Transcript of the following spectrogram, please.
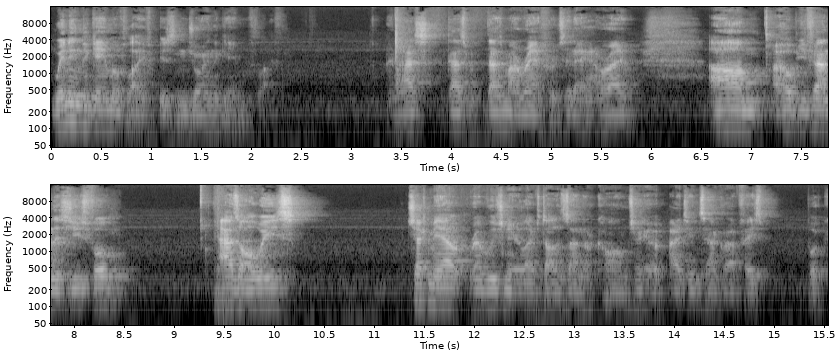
Winning the game of life is enjoying the game of life. And that's that's that's my rant for today. All right. Um, I hope you found this useful. As always, check me out revolutionarylifestyledesign.com. Check out iTunes, SoundCloud, Facebook.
